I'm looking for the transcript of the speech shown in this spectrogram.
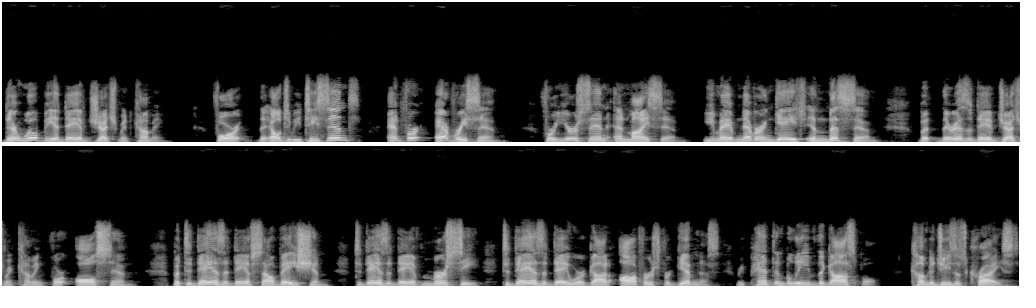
There will be a day of judgment coming for the LGBT sins and for every sin, for your sin and my sin. You may have never engaged in this sin, but there is a day of judgment coming for all sin. But today is a day of salvation. Today is a day of mercy. Today is a day where God offers forgiveness. Repent and believe the gospel. Come to Jesus Christ.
